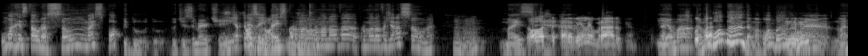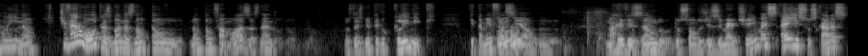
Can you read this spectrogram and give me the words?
uma restauração mais pop do, do, do Dizzy Martin e apresenta nome, isso para uma, uma, nova, uma nova geração, né? Uhum. Mas, Nossa, é... cara, bem lembrado. Cara. E é, é uma, é uma boa banda, uma boa banda, uhum. não, é, não é ruim, não. Tiveram outras bandas não tão, não tão famosas, né, no, no, nos 2000, teve o Clinic, que também fazia uhum. um, uma revisão do, do som do Dizzy Chain, mas é isso, os caras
